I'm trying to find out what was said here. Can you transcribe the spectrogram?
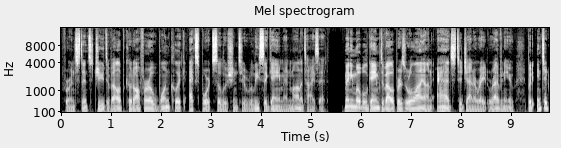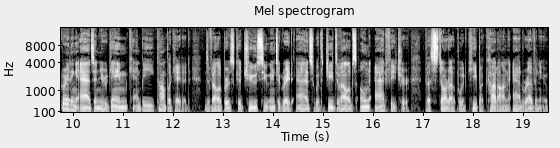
For instance, GDevelop could offer a one click export solution to release a game and monetize it. Many mobile game developers rely on ads to generate revenue, but integrating ads in your game can be complicated. Developers could choose to integrate ads with GDevelop's own ad feature. The startup would keep a cut on ad revenue.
